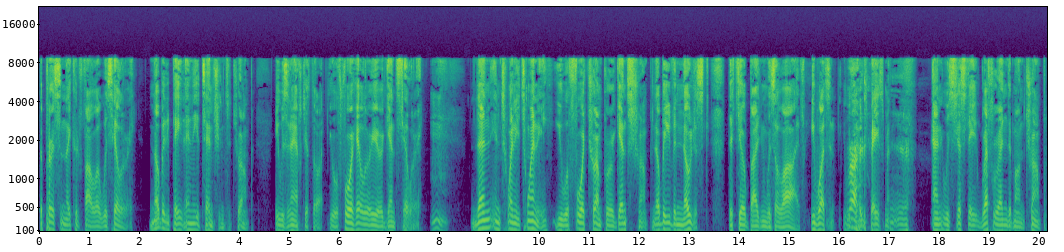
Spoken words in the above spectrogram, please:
the person they could follow was Hillary. Nobody paid any attention to Trump. He was an afterthought. You were for Hillary or against Hillary. Mm. Then in 2020, you were for Trump or against Trump. Nobody even noticed that Joe Biden was alive. He wasn't. He was in his basement. And it was just a referendum on Trump.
